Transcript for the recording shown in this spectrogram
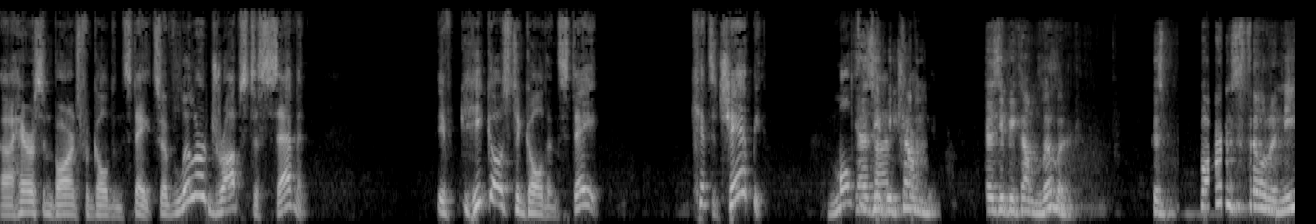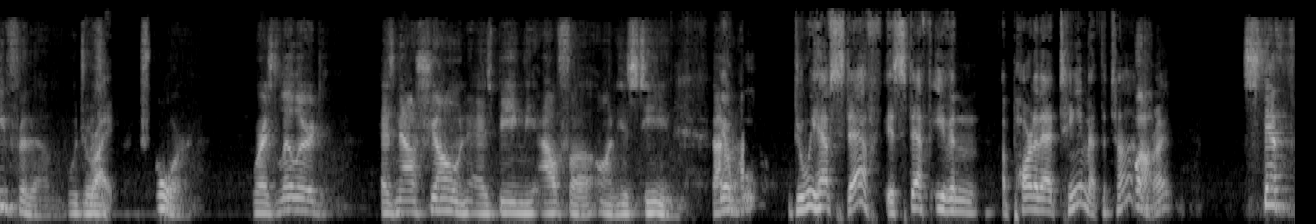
uh, Harrison Barnes for Golden State. So if Lillard drops to seven, if he goes to Golden State, kid's a champion. Does he become? Champion. Does he become Lillard? Because Barnes filled a need for them, which was right. four, whereas Lillard has now shown as being the alpha on his team. Yeah, do we have Steph? Is Steph even a part of that team at the time? Well, right. Steph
